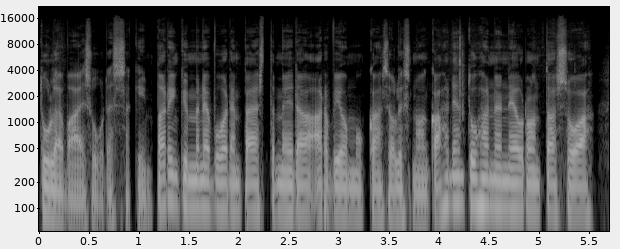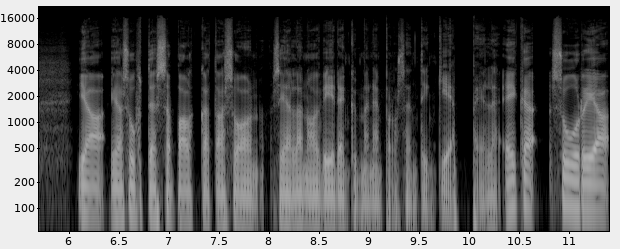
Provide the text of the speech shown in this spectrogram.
tulevaisuudessakin. Parinkymmenen vuoden päästä meidän arvion mukaan se olisi noin 2000 euron tasoa ja, ja suhteessa palkkatasoon siellä noin 50 prosentin kieppeillä. Eikä suuria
